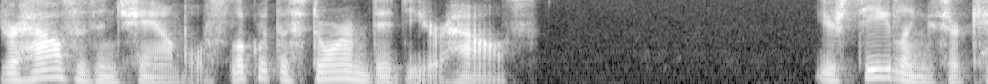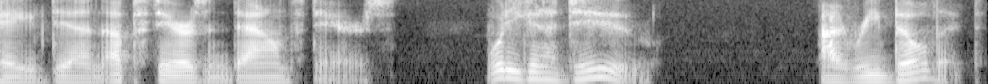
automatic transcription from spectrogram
Your house is in shambles. Look what the storm did to your house. Your ceilings are caved in upstairs and downstairs. What are you going to do? I rebuild it.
